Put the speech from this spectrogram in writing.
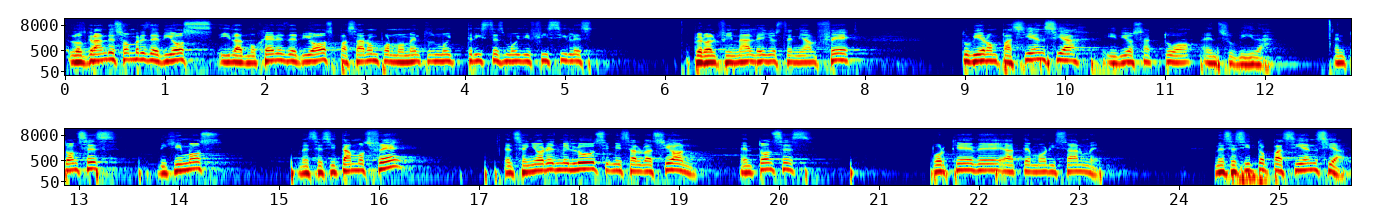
los grandes hombres de Dios y las mujeres de Dios pasaron por momentos muy tristes, muy difíciles pero al final ellos tenían fe, tuvieron paciencia y Dios actuó en su vida. Entonces, dijimos, necesitamos fe, el Señor es mi luz y mi salvación. Entonces, ¿por qué de atemorizarme? Necesito paciencia.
